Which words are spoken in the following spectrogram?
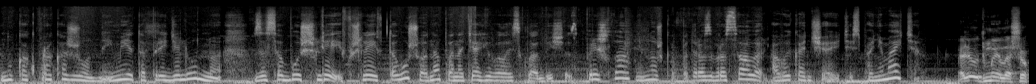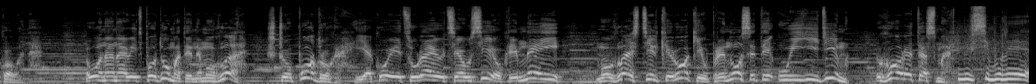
ну, как прокаженный, имеет определенную за собой шлейф. Шлейф того, что она понатягивала из кладбища. Пришла, немножко подразбросала, а вы кончаетесь, понимаете? Людмила шокована. Вона навіть подумати не могла, що подруга, якої цураються усі, окрім неї, могла стільки років приносити у її дім горе та смерть. Ми всі були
